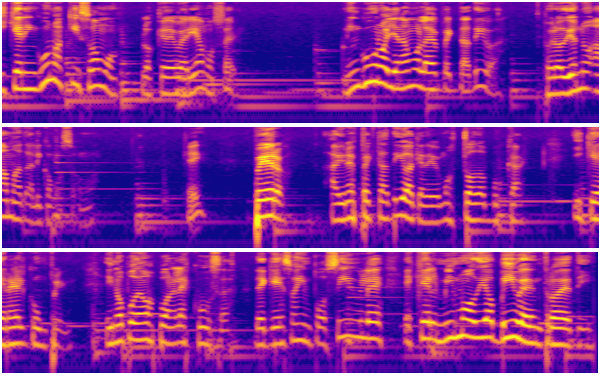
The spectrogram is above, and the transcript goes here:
Y que ninguno aquí somos los que deberíamos ser. Ninguno llenamos las expectativas. Pero Dios nos ama tal y como somos. Pero hay una expectativa que debemos todos buscar y querer cumplir. Y no podemos poner la excusa de que eso es imposible, es que el mismo Dios vive dentro de ti.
